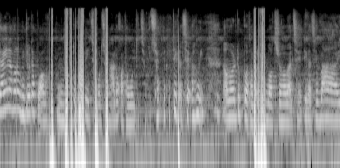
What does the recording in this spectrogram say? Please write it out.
যাই না কোনো ভিডিওটা বন্ধ করতে ইচ্ছে করছে না আরও কথা বলতে ইচ্ছে করছে। ঠিক আছে, আমি আমার একটু কথা বলার বৎসভাব আছে। ঠিক আছে বাই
